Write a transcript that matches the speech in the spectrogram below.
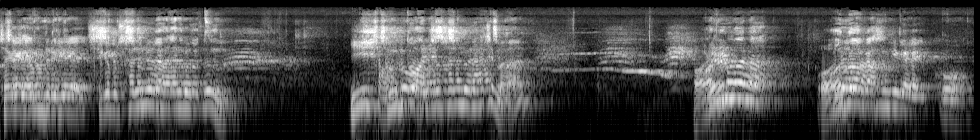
제가 여러분들에게 지금 설명하는 것은 이 정도 안에서 설명을 하지만 얼마나 언어가 한계가 있고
